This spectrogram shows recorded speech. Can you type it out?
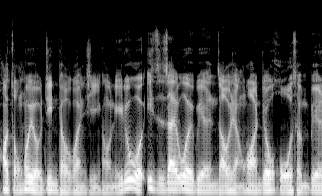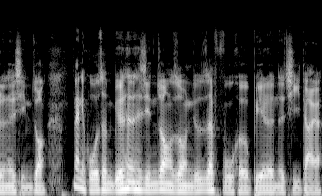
它总会有尽头关系哈。你如果一直在为别人着想的话，你就活成别人的形状。那你活成别人的形状的时候，你就是在符合别人的期待啊。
